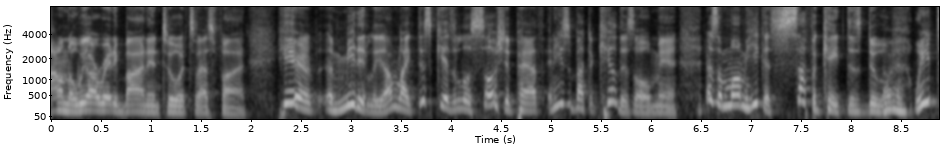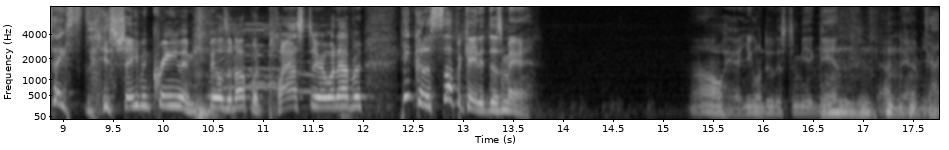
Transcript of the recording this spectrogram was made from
I don't know. We already buying into it, so that's fine. Here, immediately, I'm like, this kid's a little sociopath, and he's about to kill this old man. There's a moment he could suffocate this dude. When he takes his shaving cream and fills it up with plaster or whatever, he could have suffocated this man. Oh hell, you gonna do this to me again? God damn you! Here,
